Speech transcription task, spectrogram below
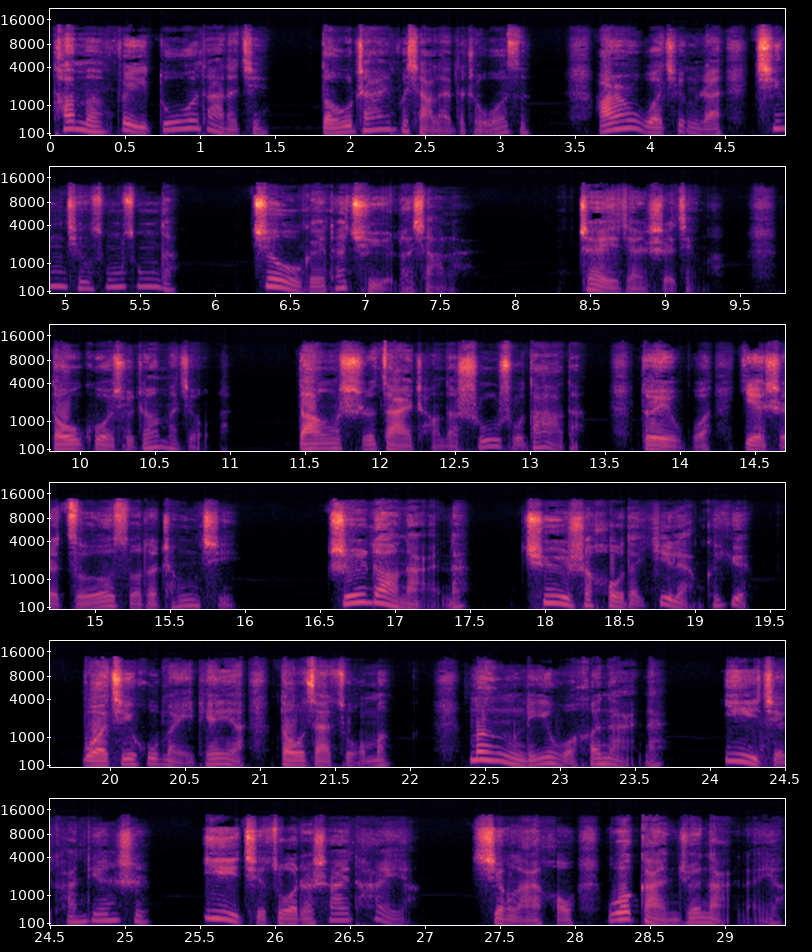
他们费多大的劲都摘不下来的镯子，而我竟然轻轻松松的就给他取了下来。这件事情啊，都过去这么久了，当时在场的叔叔大大对我也是啧啧的称奇。直到奶奶去世后的一两个月，我几乎每天呀都在做梦，梦里我和奶奶。一起看电视，一起坐着晒太阳。醒来后，我感觉奶奶呀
